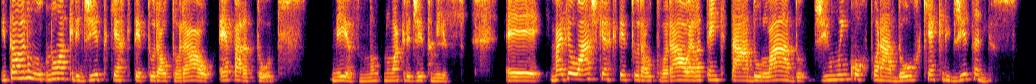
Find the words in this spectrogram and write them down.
Então, eu não, não acredito que a arquitetura autoral é para todos mesmo, não, não acredito nisso. É, mas eu acho que a arquitetura autoral ela tem que estar do lado de um incorporador que acredita nisso.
